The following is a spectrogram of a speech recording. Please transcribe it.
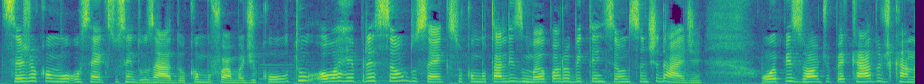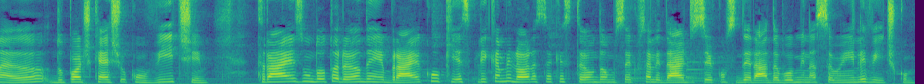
seja como o sexo sendo usado como forma de culto ou a repressão do sexo como talismã para obtenção de santidade. O episódio Pecado de Canaã, do podcast O Convite, traz um doutorando em hebraico que explica melhor essa questão da homossexualidade ser considerada abominação em Levítico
